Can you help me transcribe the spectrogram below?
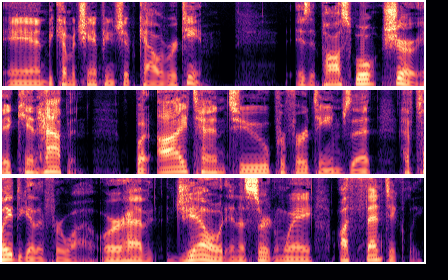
and become a championship caliber team. Is it possible? Sure, it can happen. But I tend to prefer teams that have played together for a while or have gelled in a certain way authentically,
